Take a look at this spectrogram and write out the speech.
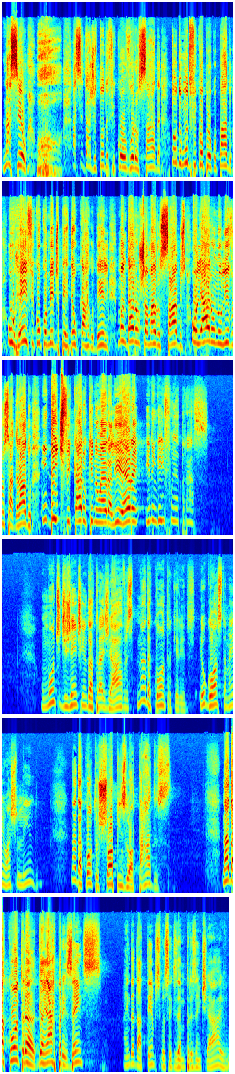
nasceu. Oh, a cidade toda ficou alvoroçada, todo mundo ficou preocupado. O rei ficou com medo de perder o cargo dele. Mandaram chamar os sábios, olharam no livro sagrado, identificaram que não era ali, era, e ninguém foi atrás. Um monte de gente indo atrás de árvores. Nada contra, queridos. Eu gosto também, eu acho lindo. Nada contra os shoppings lotados. Nada contra ganhar presentes. Ainda dá tempo, se você quiser me presentear, eu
